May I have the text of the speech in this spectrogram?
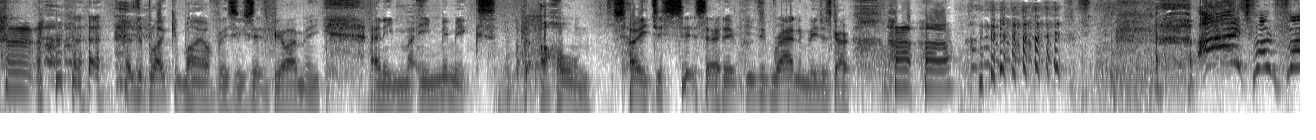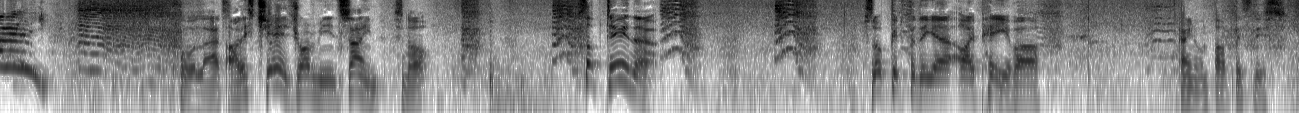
There's a bloke in my office who sits behind me, and he he mimics a horn. So he just sits there and he just randomly just go, ha ha. ah, it's so funny. Poor lad. Oh, this chair is driving me insane. It's not. Stop doing that. It's not good for the uh, IP of our. Hang on. Our business.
